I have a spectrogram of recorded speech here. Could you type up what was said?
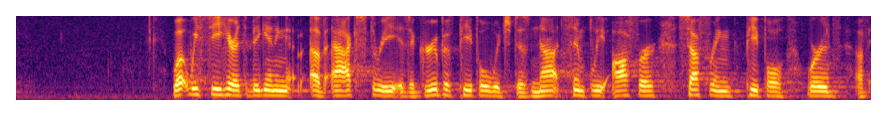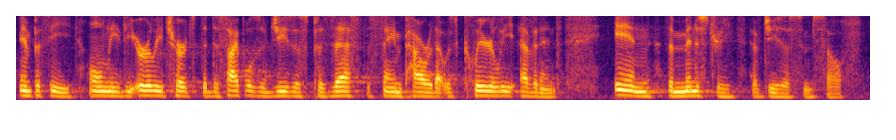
What we see here at the beginning of Acts 3 is a group of people which does not simply offer suffering people words of empathy. Only the early church, the disciples of Jesus, possessed the same power that was clearly evident in the ministry of Jesus himself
